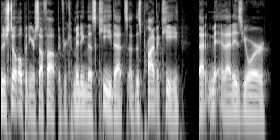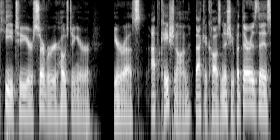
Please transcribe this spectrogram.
You're still opening yourself up if you're committing this key that's uh, this private key that that is your key to your server you're hosting your your uh, application on that could cause an issue but there is this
